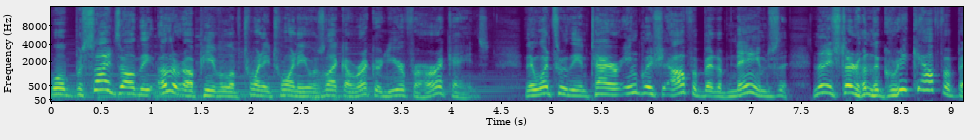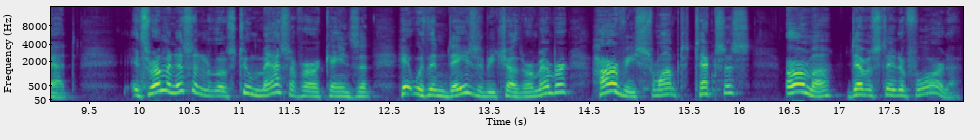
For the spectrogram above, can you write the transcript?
Well, besides all the other upheaval of 2020, it was like a record year for hurricanes. They went through the entire English alphabet of names, and then they started on the Greek alphabet. It's reminiscent of those two massive hurricanes that hit within days of each other. Remember? Harvey swamped Texas, Irma devastated Florida.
